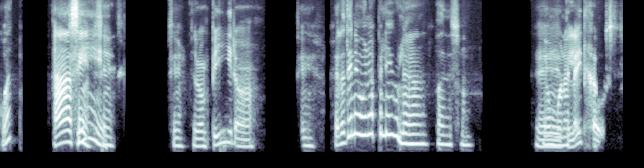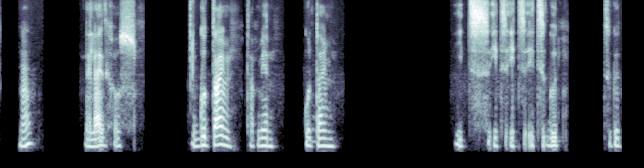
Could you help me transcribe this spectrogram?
¿What? Ah, sí, Sí. sí. Sí, El vampiro. sí. Pero tiene buenas películas, Pattinson. Eh, The. Lighthouse, ¿no? The Lighthouse. Good Time también. Good Time. It's it's it's it's good. It's good.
